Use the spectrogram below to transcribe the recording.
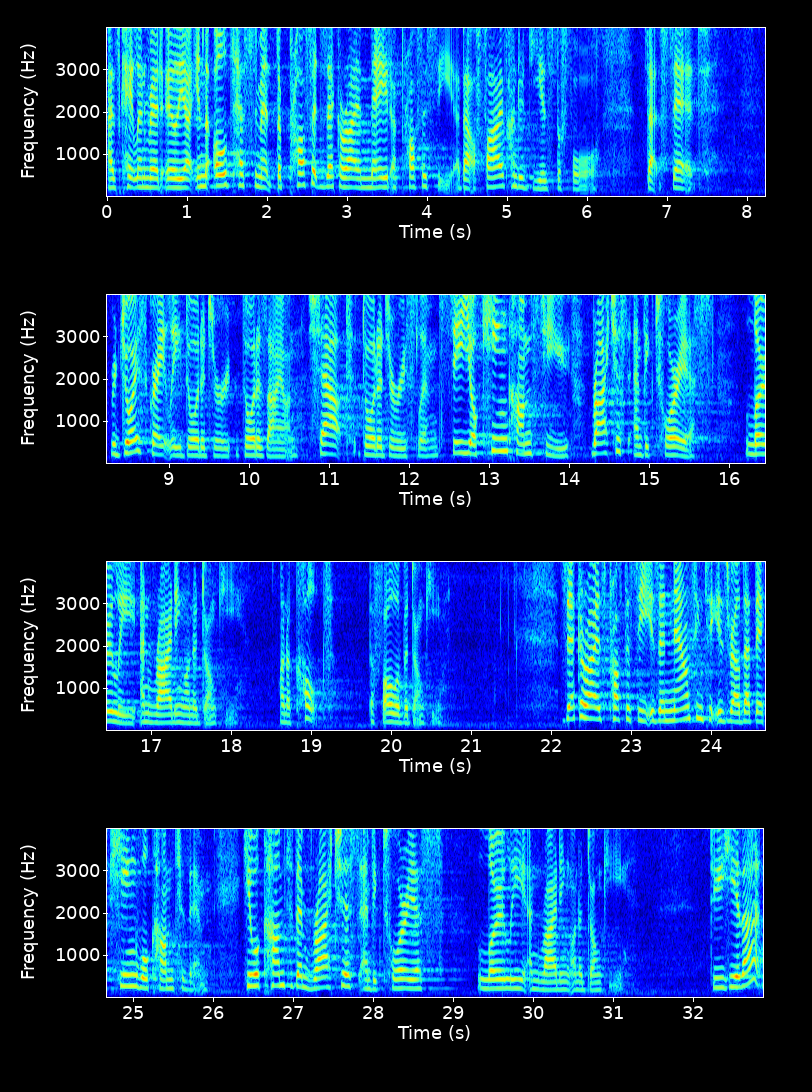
As Caitlin read earlier, in the Old Testament, the prophet Zechariah made a prophecy about 500 years before that said, Rejoice greatly, daughter, Jer- daughter Zion. Shout, daughter Jerusalem. See, your king comes to you, righteous and victorious lowly, and riding on a donkey, on a colt, the foal of a donkey. Zechariah's prophecy is announcing to Israel that their king will come to them. He will come to them righteous and victorious, lowly, and riding on a donkey. Do you hear that?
